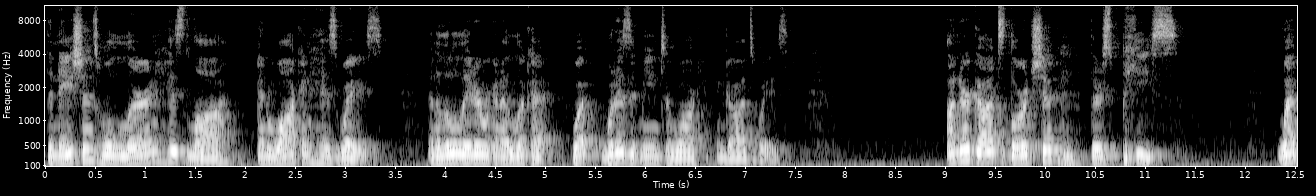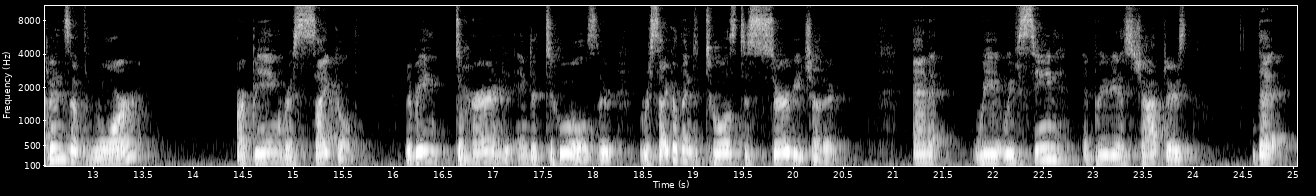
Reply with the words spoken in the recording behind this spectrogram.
the nations will learn his law and walk in his ways. And a little later, we're going to look at what, what does it mean to walk in God's ways. Under God's lordship, there's peace. Weapons of war are being recycled. They're being turned into tools. They're recycled into tools to serve each other. And we, we've seen in previous chapters that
